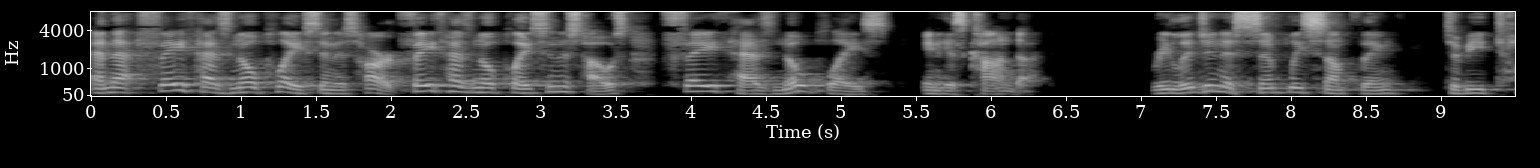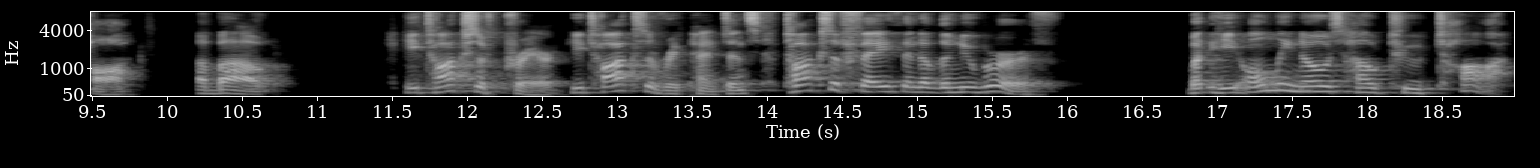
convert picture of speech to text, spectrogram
and that faith has no place in his heart. Faith has no place in his house. Faith has no place in his conduct. Religion is simply something to be talked about. He talks of prayer, he talks of repentance, talks of faith and of the new birth, but he only knows how to talk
